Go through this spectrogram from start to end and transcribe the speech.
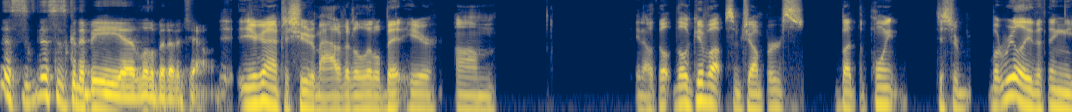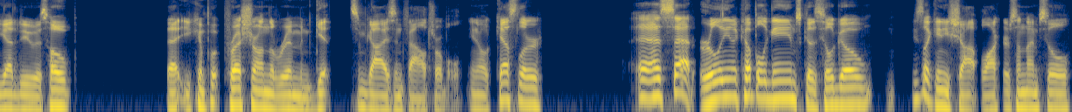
this this is going to be a little bit of a challenge. You're going to have to shoot them out of it a little bit here. Um, you know, they'll they'll give up some jumpers, but the point just but really the thing you got to do is hope that you can put pressure on the rim and get some guys in foul trouble. You know, Kessler eh, has sat early in a couple of games because he'll go. He's like any shot blocker. Sometimes he'll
